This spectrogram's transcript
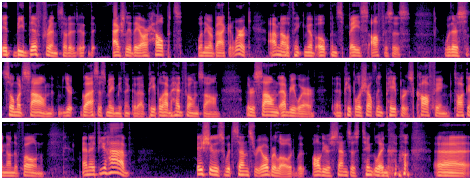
it be different so that it, actually they are helped when they are back at work. I'm now thinking of open space offices where there's so much sound. Your glasses made me think of that. People have headphones on. There's sound everywhere. Uh, people are shuffling papers, coughing, talking on the phone. And if you have issues with sensory overload, with all your senses tingling, uh,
